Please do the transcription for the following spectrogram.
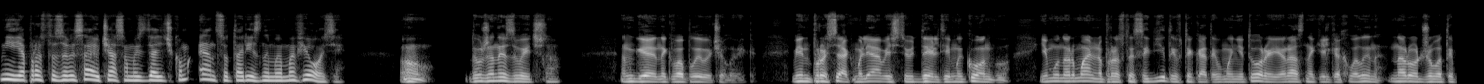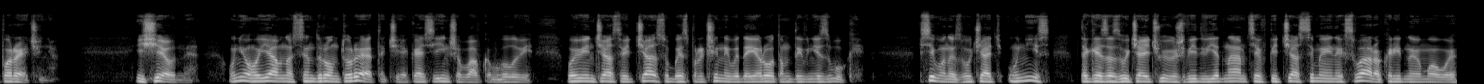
Ні, я просто зависаю часом із дядечком Енцо та різними мафіозі. О, дуже незвично. Нг неквапливий чоловік. Він просяк млявістю дельти Меконгу. Йому нормально просто сидіти, втикати в монітори і раз на кілька хвилин народжувати поречення. І ще одне. У нього явно синдром Туретта чи якась інша вавка в голові, бо він час від часу без причини видає ротом дивні звуки. Всі вони звучать у ніс, таке зазвичай чуєш від в'єтнамців під час сімейних сварок рідною мовою,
